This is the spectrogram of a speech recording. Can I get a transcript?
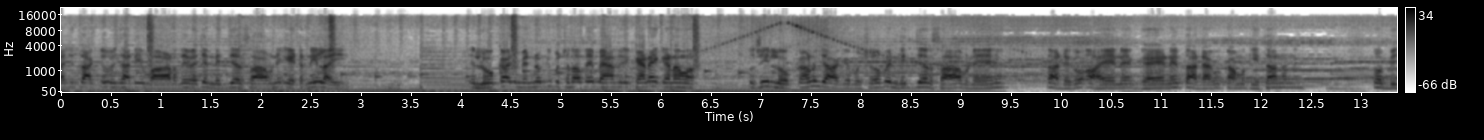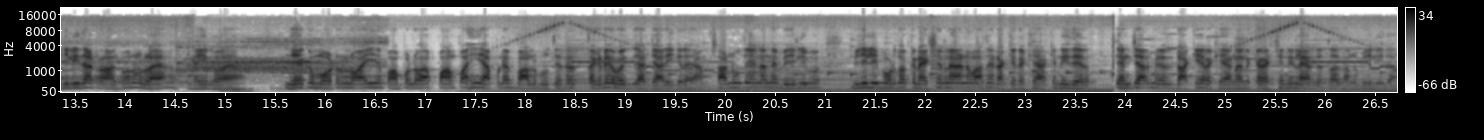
ਅੱਜ ਤੱਕ ਵੀ ਸਾਡੀ ਵਾਰਡ ਦੇ ਵਿੱਚ ਨਿੱਜਰ ਸਾਹਿਬ ਨੇ ਇੱਟ ਨਹੀਂ ਲਾਈ। ਲੋਕਾਂ 'ਚ ਮੈਨੂੰ ਕੀ ਪੁੱਛਣਾ, ਤੇ ਮੈਂ ਤਾਂ ਕਹਿਣਾ ਹੀ ਕਹਿਣਾ ਵਾ। ਤੁਸੀਂ ਲੋਕਾਂ ਨੂੰ ਜਾ ਕੇ ਪੁੱਛੋ ਵੀ ਨਿੱਜਰ ਸਾਹਿਬ ਨੇ ਤੁਹਾਡੇ ਕੋਲ ਆਏ ਨੇ, ਗਏ ਨੇ, ਤੁਹਾਡਾ ਕੋਈ ਕੰਮ ਕੀਤਾ ਉਹਨਾਂ ਨੇ? ਕੋਈ ਬਿਜਲੀ ਦਾ ਟਰਾਂਸਫਾਰਮਰ ਲਾਇਆ, ਨਹੀਂ ਲਵਾਇਆ। ਜੇ ਕੋਈ ਮੋਟਰ ਲਵਾਈ ਜਾਂ ਪੰਪ ਲਵਾ, ਪੰਪ ਅਸੀਂ ਆਪਣੇ ਬਲ ਬੂਤੇ ਤੇ ਤਗੜੇ ਹੋ ਕੇ ਜਾਰੀ ਕਰਾਇਆ ਸਾਨੂੰ ਤੇ ਇਹਨਾਂ ਨੇ ਬਿਜਲੀ ਬਿਜਲੀ ਬੋਰਡ ਤੋਂ ਕਨੈਕਸ਼ਨ ਲੈਣ ਵਾਸਤੇ ਡਾਕੇ ਰੱਖਿਆ ਕਿੰਨੀ ਦੇਰ? ਤਿੰਨ ਚਾਰ ਮਹੀਨੇ ਡਾਕੇ ਰੱਖਿਆ ਇਹਨਾਂ ਨੇ ਕਨੈਕਸ਼ਨ ਨਹੀਂ ਲੈਣ ਦਿੱਤਾ ਸਾਨੂੰ ਬਿਜਲੀ ਦਾ।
